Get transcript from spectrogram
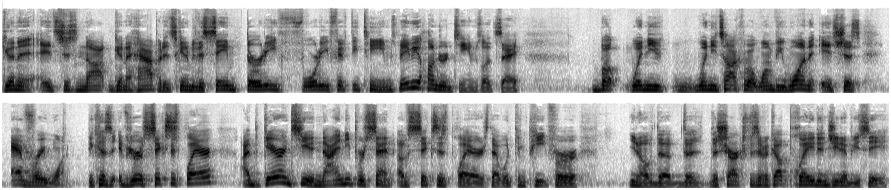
gonna it's just not gonna happen. It's gonna be the same 30 40 50 teams maybe 100 teams let's say. But when you when you talk about 1v1 it's just everyone. Because if you're a sixes player i guarantee you 90% of sixes players that would compete for you know the the, the Sharks Pacific Cup played in gwc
